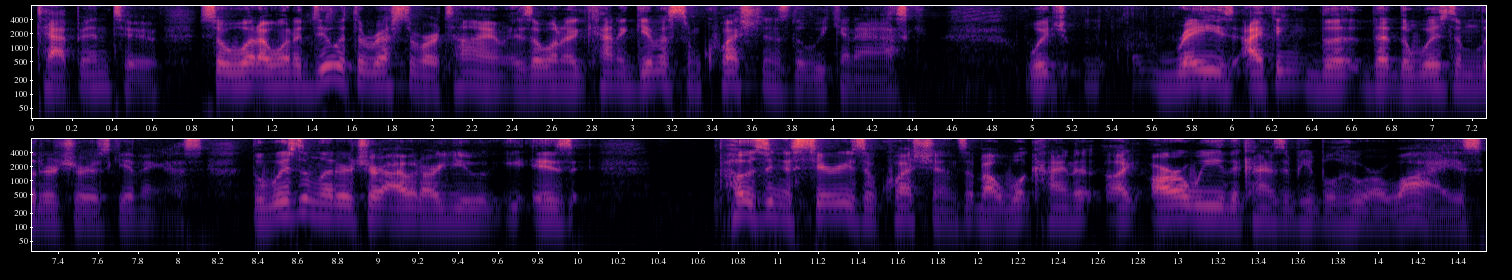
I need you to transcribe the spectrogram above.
tap into. So what I want to do with the rest of our time is I want to kind of give us some questions that we can ask, which raise I think the, that the wisdom literature is giving us. The wisdom literature, I would argue, is posing a series of questions about what kind of like are we the kinds of people who are wise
